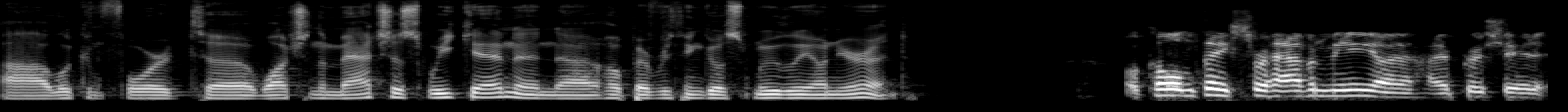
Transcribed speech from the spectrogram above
Uh, looking forward to watching the match this weekend and uh, hope everything goes smoothly on your end. Well, Colton, thanks for having me. I, I appreciate it.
